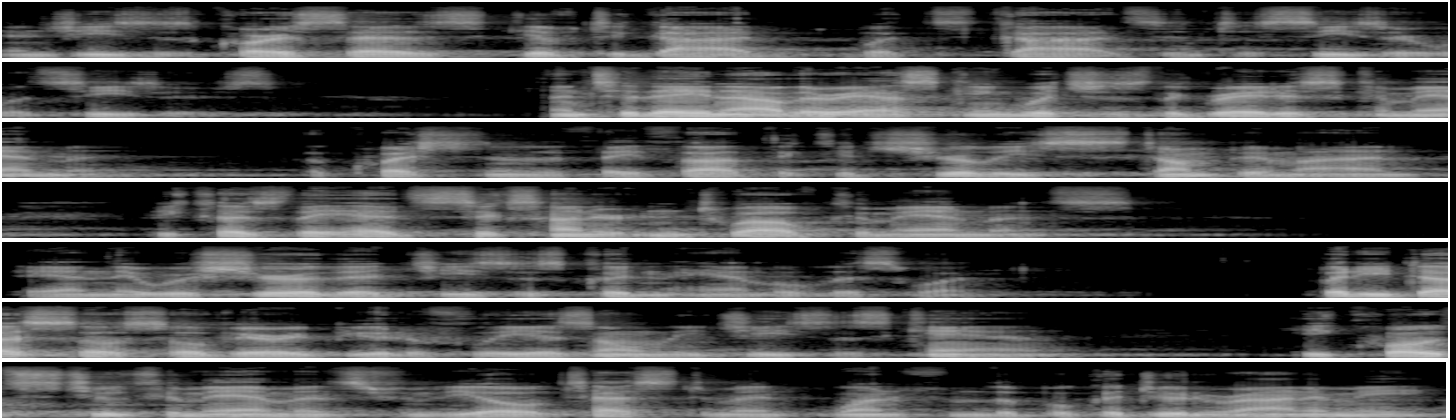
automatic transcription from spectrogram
And Jesus, of course, says, give to God what's God's and to Caesar what's Caesar's. And today now they're asking which is the greatest commandment, a question that they thought they could surely stump him on because they had 612 commandments and they were sure that Jesus couldn't handle this one. But he does so so very beautifully as only Jesus can. He quotes two commandments from the Old Testament, one from the book of Deuteronomy,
